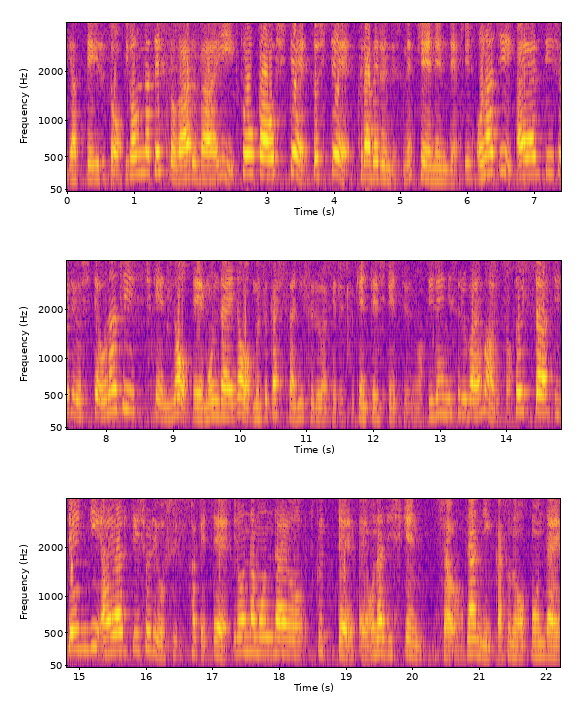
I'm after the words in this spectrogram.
やっていると。いろんなテストがある場合投下をしてそして比べるんですね。経年で。同じ IRT 処理をして同じ試験の、えー問題の難しさにするわけです。検定試験っていうのは。事前にする場合もあると。そういった事前に IRT 処理をかけていろんな問題を作って、えー同じ試験者を何人かその問題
